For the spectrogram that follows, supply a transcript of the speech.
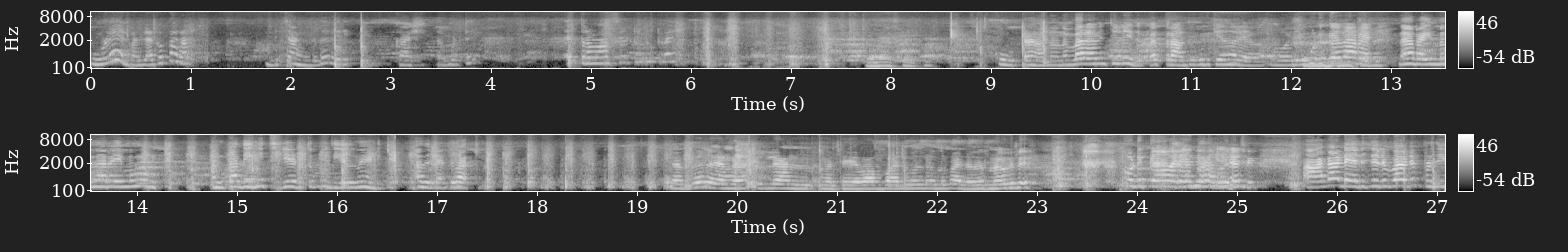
കൂടെ വല്ലതൊക്കെ പറ. എന്റെ ചങ്കത വരും കഷ്ടപ്പെട്ട് എത്ര മാസമായിട്ട് കൂട്ടണേ കൂട്ടണമെന്നൊന്നും പറയാൻ പറ്റില്ല. ഇതിപ്പോ എത്രാമത്തെ കുടിക്കാന്ന് ഓരോ കുടിക്കാൻ നിറയുമ്പോ നിറയുമ്പോ കുടിക്കും. എന്നിട്ട് അതിൽ ഇച്ചിരി എടുത്ത് പുതിയത് മേടിക്കും. അതിലായിട്ട് ബാക്കി. ഞങ്ങളുടെ ഞങ്ങളുടെ അന്ന് മറ്റേ വവ്വാൽ കൊണ്ടൊന്ന് പല പറഞ്ഞ പോലെ കൊടുക്കാൻ പറയാൻ ആ കടയിൽ ചെല്ലുമ്പോ അവിടെ പ്രതി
